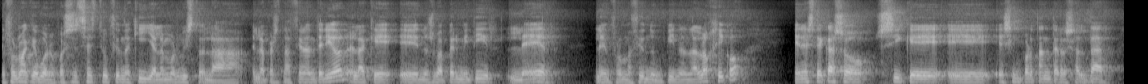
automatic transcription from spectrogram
De forma que, bueno, pues esta instrucción de aquí ya la hemos visto en la, en la presentación anterior, en la que nos va a permitir leer la información de un pin analógico. En este caso sí que eh, es importante resaltar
